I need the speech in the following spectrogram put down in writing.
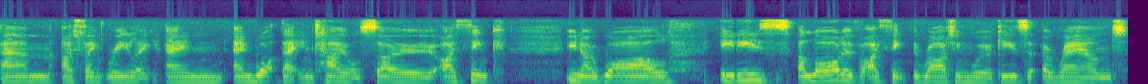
Um, I think really, and and what that entails. So I think, you know, while it is a lot of, I think the writing work is around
